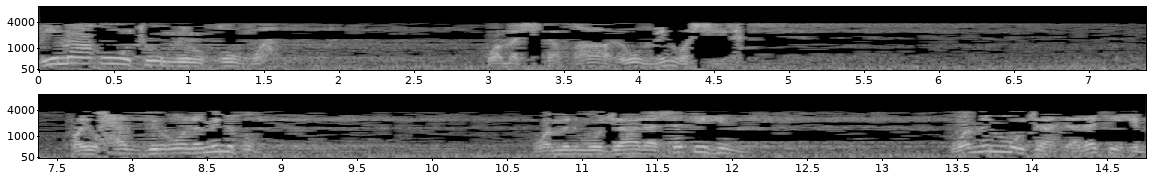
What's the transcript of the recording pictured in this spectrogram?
بما أوتوا من قوة وما استطاعوا من وسيلة. ويحذرون منهم ومن مجالستهم ومن مجادلتهم.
